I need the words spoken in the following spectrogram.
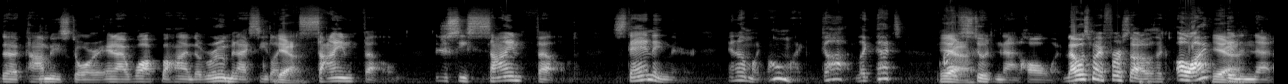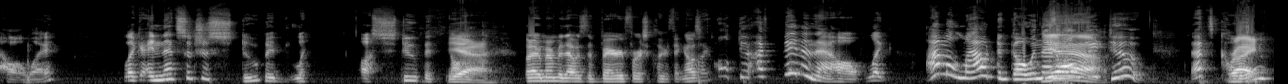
the comedy store and I walked behind the room and I see like Yeah. Seinfeld. I just see Seinfeld standing there, and I'm like, oh my god, like that's. Yeah. I stood in that hallway. That was my first thought. I was like, oh, I've Yeah. been in that hallway. Like, and that's such a stupid, like, a stupid thought. Yeah. But I remember that was the very first clear thing. I was like, oh, dude, I've been in that hall. Like, I'm allowed to go in that Yeah. hallway too. That's cool. Right.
